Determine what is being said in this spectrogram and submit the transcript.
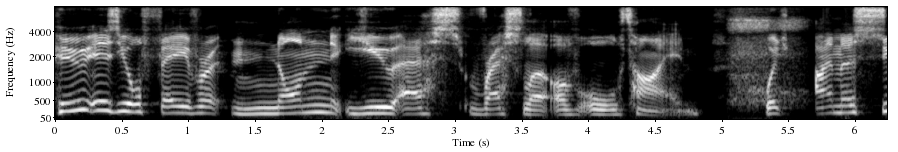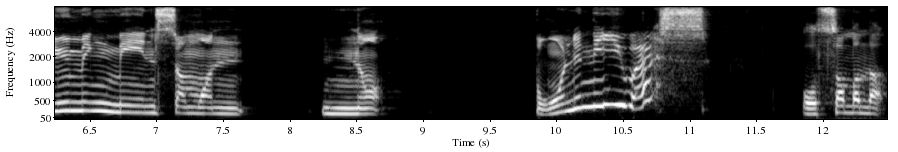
who is your favorite non US wrestler of all time? Which I'm assuming means someone not born in the US Or someone that,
